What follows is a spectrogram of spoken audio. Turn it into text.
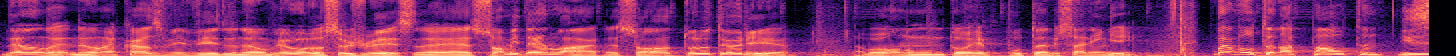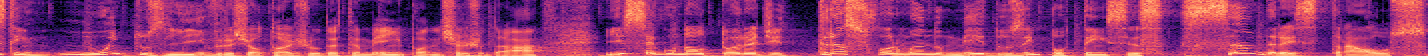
Não, é, não é caso vivido, não, viu, seu juiz? É só uma ideia no ar, é só tudo teoria, tá bom? Não, não tô reputando isso a ninguém. Mas voltando à pauta, existem muitos livros de autoajuda também podem te ajudar. E segundo a autora de Transformando Medos em Potências, Sandra Strauss,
